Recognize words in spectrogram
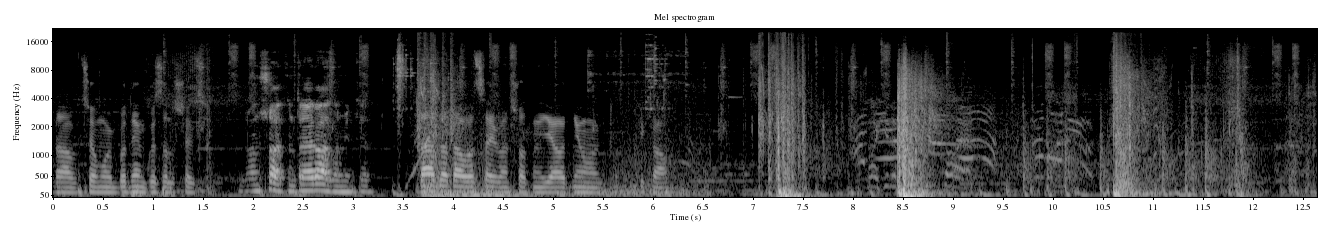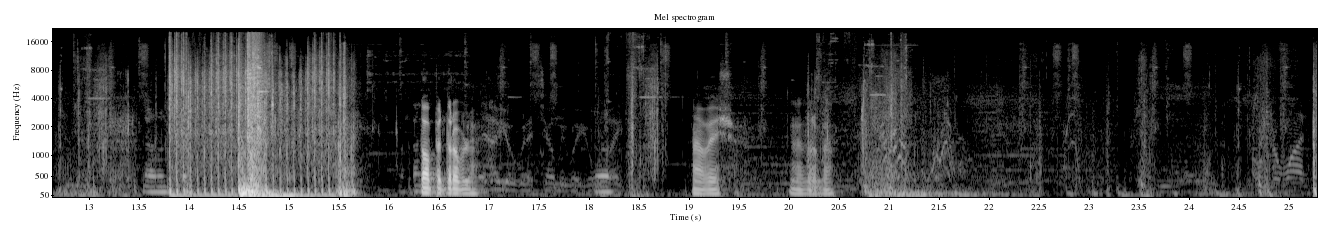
Да, в цьому будинку залишився. Ваншот, не треба разом іти. Да-да-да, оцей ваншотний, я від нього тікав. Да, ваншот. Топит роблю. А, вище. Не зробив. Ultra One, be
